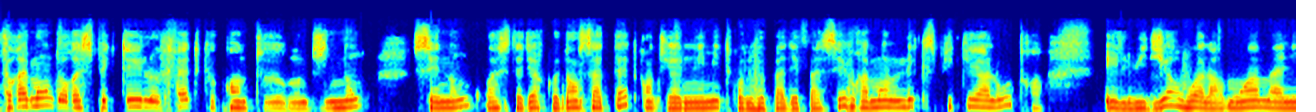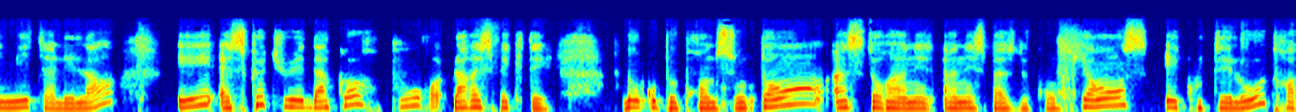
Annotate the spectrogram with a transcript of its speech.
vraiment de respecter le fait que quand on dit non, c'est non, quoi. C'est-à-dire que dans sa tête, quand il y a une limite qu'on ne veut pas dépasser, vraiment l'expliquer à l'autre et lui dire, voilà, moi, ma limite, elle est là et est-ce que tu es d'accord pour la respecter? Donc, on peut prendre son temps, instaurer un, espace de confiance, écouter l'autre.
